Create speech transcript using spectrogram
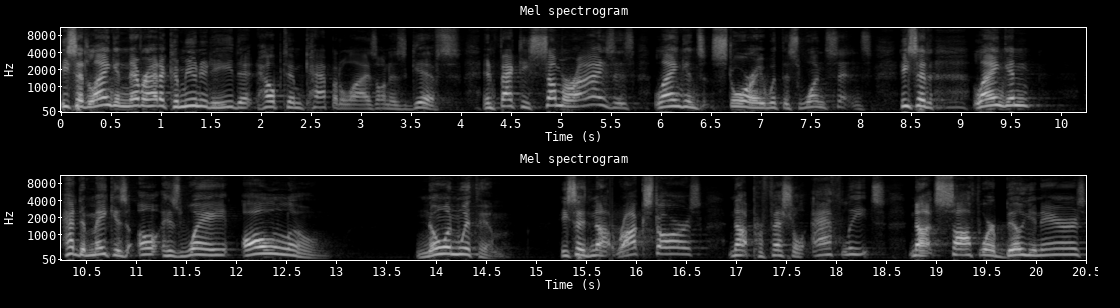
he said Langan never had a community that helped him capitalize on his gifts. In fact, he summarizes Langan's story with this one sentence. He said, Langan had to make his, his way all alone, no one with him. He said, not rock stars, not professional athletes, not software billionaires,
